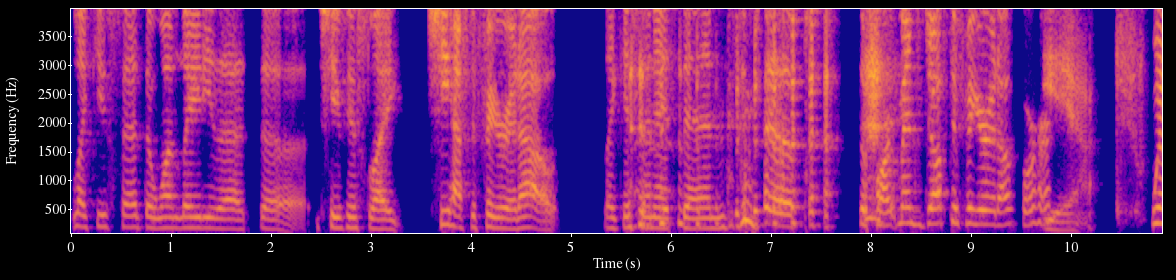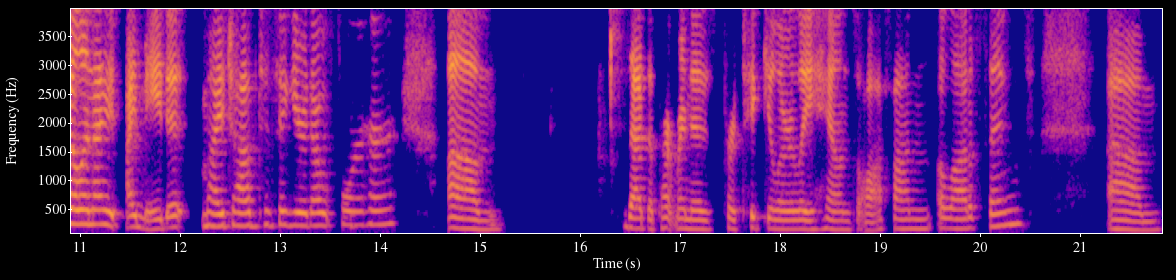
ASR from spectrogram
like you said, the one lady that the chief is like, she has to figure it out. Like, isn't it then the department's job to figure it out for her? Yeah well and i i made it my job to figure it out for her. Um that department is particularly hands off on a lot of things. Um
